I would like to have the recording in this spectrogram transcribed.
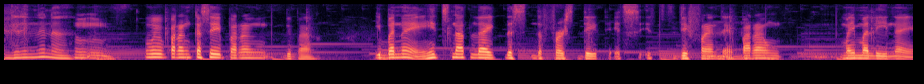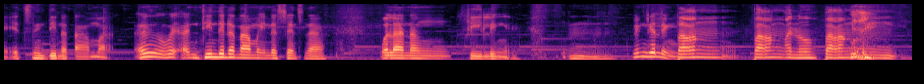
Ang galing nun ah. Mm-mm. Well, parang kasi parang 'di ba? Iba na eh. It's not like the the first date. It's it's different eh. Mm. Parang may mali na eh. It's hindi na tama. Eh, w- hindi na tama in a sense na wala nang feeling eh. Mm. Yung galing. Parang, parang ano, parang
